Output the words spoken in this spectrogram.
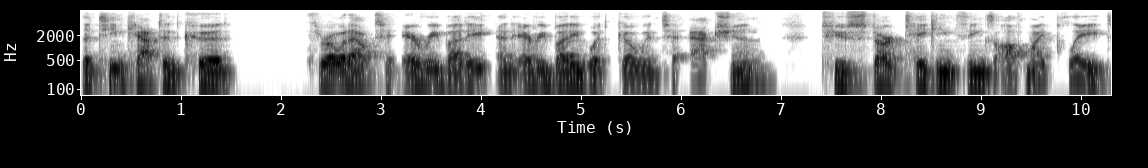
the team captain could throw it out to everybody and everybody would go into action to start taking things off my plate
